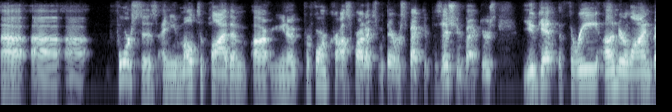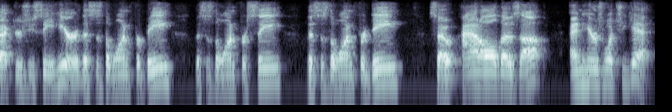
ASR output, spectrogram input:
uh, uh, uh forces and you multiply them, uh, you know, perform cross products with their respective position vectors, you get the three underlined vectors you see here. This is the one for B, this is the one for C, this is the one for D. So add all those up, and here's what you get.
